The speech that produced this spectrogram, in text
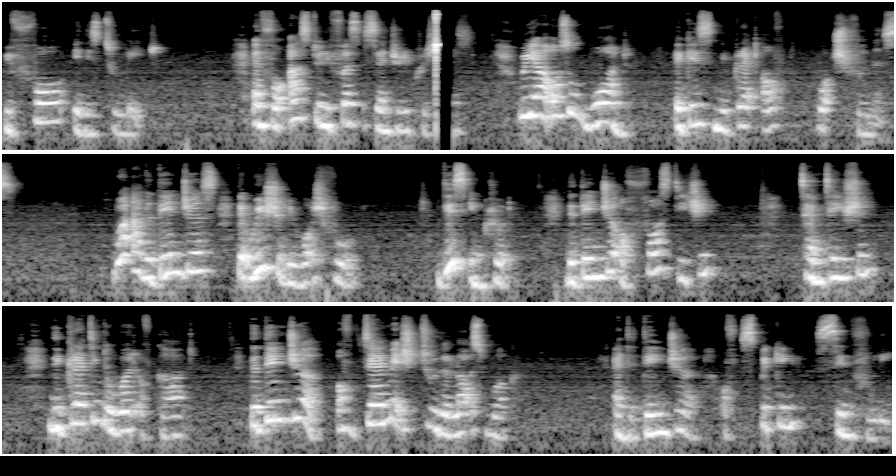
before it is too late. And for us 21st century Christians, we are also warned against neglect of watchfulness. What are the dangers that we should be watchful? These include the danger of false teaching, temptation, neglecting the word of God, the danger of damage to the Lord's work, and the danger of speaking sinfully.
